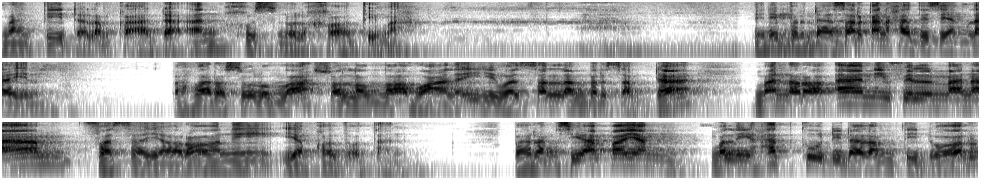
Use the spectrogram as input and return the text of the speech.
mati dalam keadaan husnul khotimah. Ini berdasarkan hadis yang lain bahwa Rasulullah Shallallahu Alaihi Wasallam bersabda, "Man ra'ani fil manam fasayarani yaqadatan." Barang siapa yang melihatku di dalam tidur,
